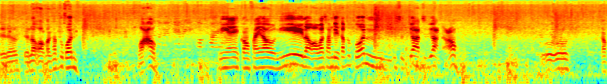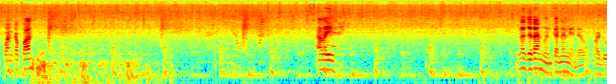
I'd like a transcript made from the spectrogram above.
ดี๋ยวเดี๋ยวเดี๋ยวเราออกกันครับทุกคน ว้าว นี่ไงกองไฟเรานี่เราออกมาทำเด็ดครับทุกคนสุดยอดสุดยอดเอาโอ้กลับก่อนกลับก่อนอะไร น่าจะได้เหมือนกันนั่นแหละเดี๋ยวคอยดู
